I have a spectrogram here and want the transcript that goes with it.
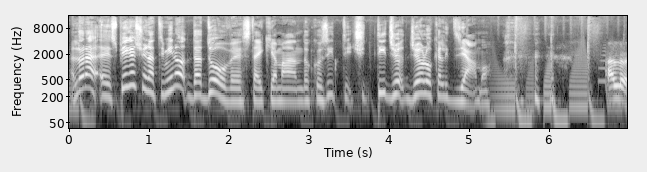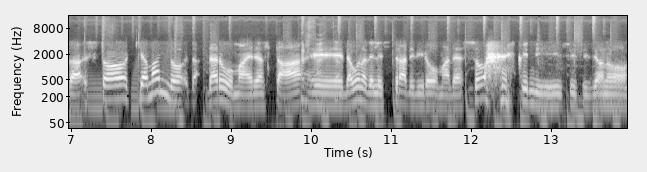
Allora, eh, spiegaci un attimino da dove stai chiamando, così ti, ci- ti ge- geolocalizziamo. Allora, sto chiamando da, da Roma in realtà, eh, da una delle strade di Roma adesso, quindi sì, sì, sono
